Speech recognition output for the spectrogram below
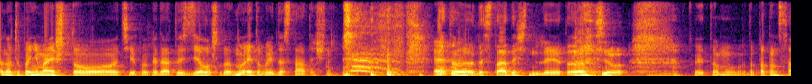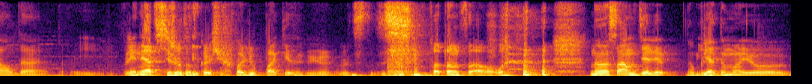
Но ты понимаешь, что, типа, когда ты сделал что-то, ну, этого и достаточно. Этого достаточно для этого всего. Поэтому, да, потенциал, да. блин, я сижу тут, короче, хвалю паки, потенциал. Но на самом деле, ну, я думаю,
